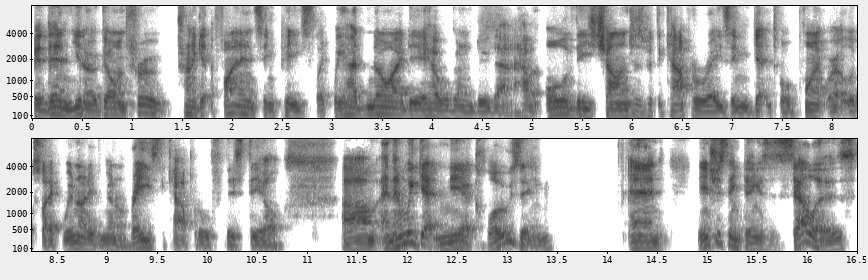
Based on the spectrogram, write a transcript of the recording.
but then, you know, going through trying to get the financing piece, like we had no idea how we're going to do that. Having all of these challenges with the capital raising, getting to a point where it looks like we're not even going to raise the capital for this deal. Um, and then we get near closing. And the interesting thing is, the sellers,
